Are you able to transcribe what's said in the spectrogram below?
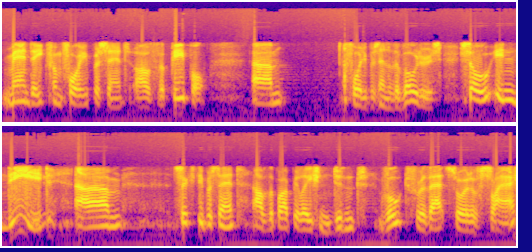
mandate from 40% of the people, um, 40% of the voters. So, indeed, um, 60% of the population didn't vote for that sort of slash.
